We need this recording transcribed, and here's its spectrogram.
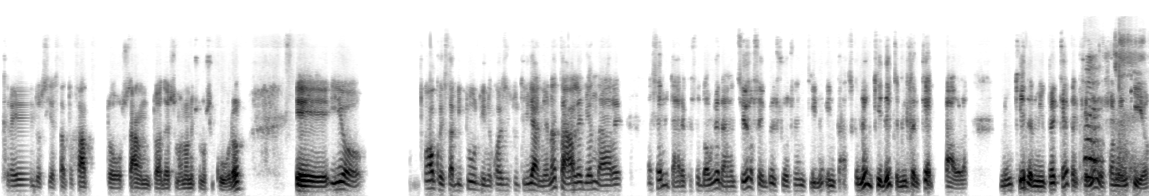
credo sia stato fatto santo adesso, ma non ne sono sicuro. E io ho questa abitudine quasi tutti gli anni a Natale di andare a salutare questo Don Venanzio e ho sempre il suo santino in tasca. Non chiedetemi perché, Paola, non chiedermi perché, perché non lo so neanch'io.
